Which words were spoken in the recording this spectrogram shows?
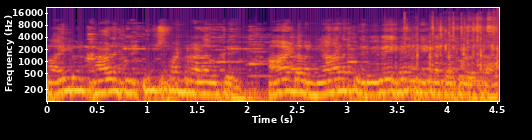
பைபிள் காலேஜில் டீச் பண்ற அளவுக்கு ஆண்டவன் ஞானத்தை விவேகத்தை கற்றுக் கொடுத்தார்.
